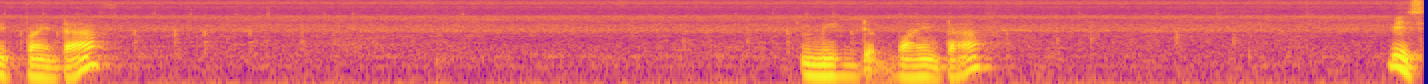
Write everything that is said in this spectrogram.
mid point of mid point of BC.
